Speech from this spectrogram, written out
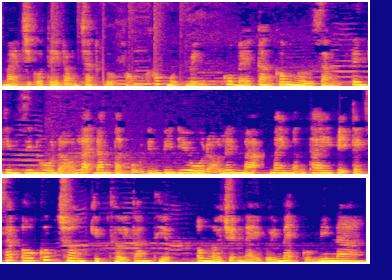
mà chỉ có thể đóng chặt cửa phòng khóc một mình. Cô bé càng không ngờ rằng tên Kim Jin Ho đó lại đăng toàn bộ những video đó lên mạng. May mắn thay vị cảnh sát Oh Kuk Chon kịp thời can thiệp. Ông nói chuyện này với mẹ của Mina.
